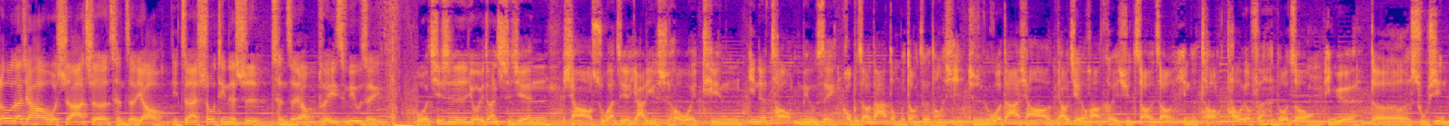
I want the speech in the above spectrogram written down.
Hello，大家好，我是阿哲陈泽耀，你正在收听的是陈泽耀 Plays Music。我其实有一段时间想要舒缓自己的压力的时候，我会听 Inner Talk Music。我不知道大家懂不懂这个东西，就是如果大家想要了解的话，可以去找一找 Inner Talk。它会有分很多种音乐的属性，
